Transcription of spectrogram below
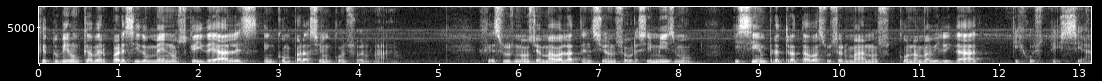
que tuvieron que haber parecido menos que ideales en comparación con su hermano. Jesús nos llamaba la atención sobre sí mismo y siempre trataba a sus hermanos con amabilidad y justicia.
